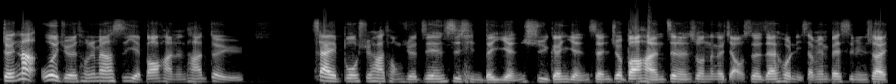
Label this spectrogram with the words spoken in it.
对，那我也觉得《同学麦拉斯》也包含了他对于。在剥削他同学这件事情的延续跟延伸，就包含郑仁硕那个角色在婚礼上面被施明帅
